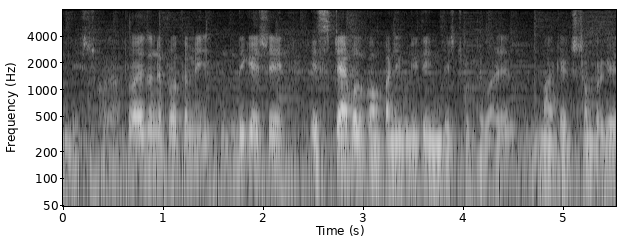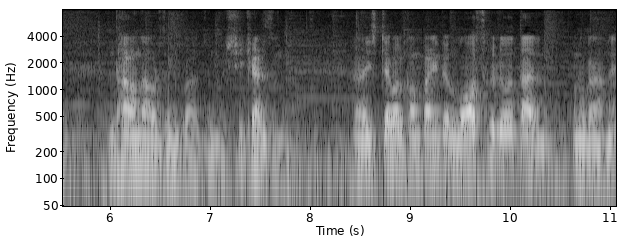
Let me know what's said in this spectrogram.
ইনভেস্ট করা। প্রয়োজনে প্রথমে দিকে সে স্ট্যাবল কোম্পানিগুলিতে ইনভেস্ট করতে পারে মার্কেট সম্পর্কে ধারণা অর্জন করার জন্য, শিখার জন্য। স্টেবল কোম্পানিতে লস হলেও তার কোনো কারণে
